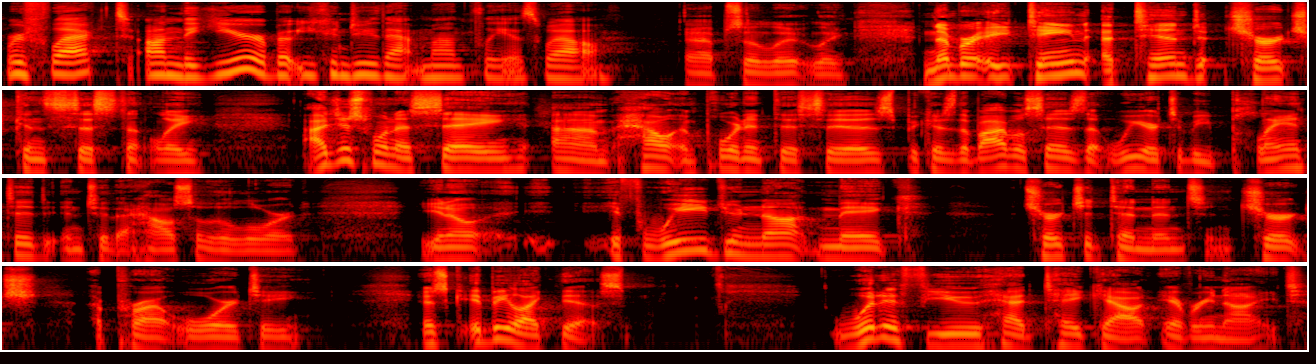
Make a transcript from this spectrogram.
reflect on the year, but you can do that monthly as well. Absolutely. Number 18, attend church consistently. I just want to say um, how important this is because the Bible says that we are to be planted into the house of the Lord. You know, if we do not make church attendance and church a priority, it'd be like this. What if you had takeout every night?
